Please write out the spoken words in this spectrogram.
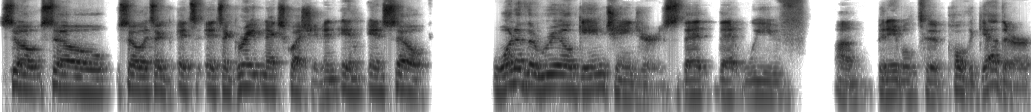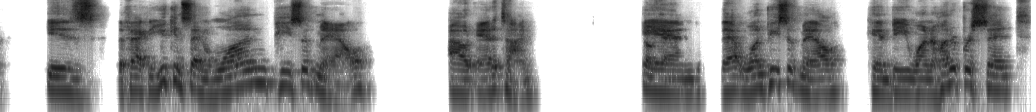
So so so it's a it's it's a great next question. And and and so one of the real game changers that that we've uh, been able to pull together is the fact that you can send one piece of mail out at a time. Okay. And that one piece of mail can be 100%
